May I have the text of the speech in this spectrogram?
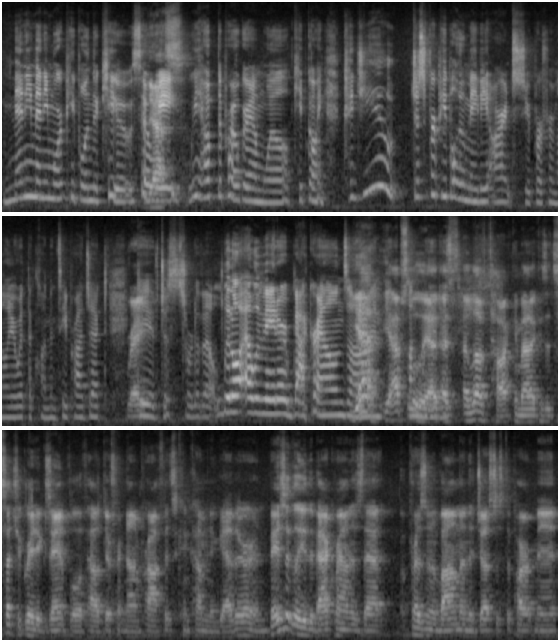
many, many more people in the queue. So Yes. we, we hope the program will keep going. Could you, just for people who maybe aren't super familiar with the Clemency Project, Right. give just sort of a little elevator backgrounds on yeah, yeah, absolutely. I, I. I love talking about it because it's such a great example of how different nonprofits can come together. And basically, the background is that President Obama and the Justice Department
